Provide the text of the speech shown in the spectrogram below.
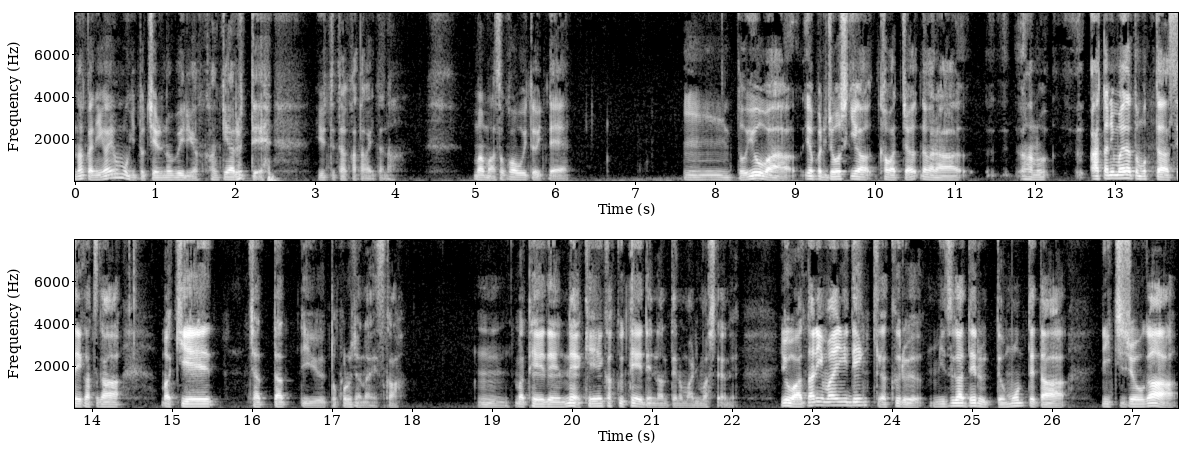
なんか苦いもぎとチェルノブイリが関係あるって 言ってた方がいたな。まあまあそこは置いといて。うーんと、要は、やっぱり常識が変わっちゃう。だから、あの、当たり前だと思った生活が、まあ消えちゃったっていうところじゃないですか。うん。まあ停電ね、計画停電なんてのもありましたよね。要は当たり前に電気が来る、水が出るって思ってた日常が、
